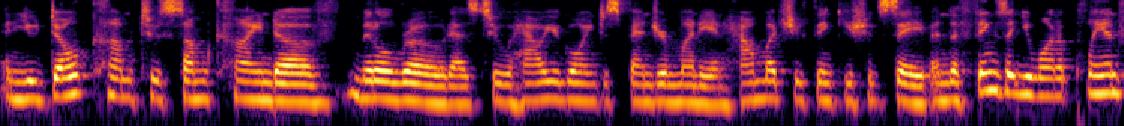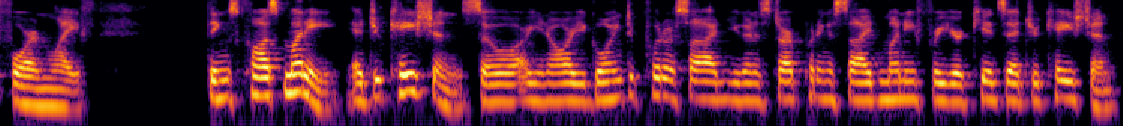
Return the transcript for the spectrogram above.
and you don't come to some kind of middle road as to how you're going to spend your money and how much you think you should save and the things that you want to plan for in life, things cost money, education. So, you know, are you going to put aside, you're going to start putting aside money for your kids' education?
